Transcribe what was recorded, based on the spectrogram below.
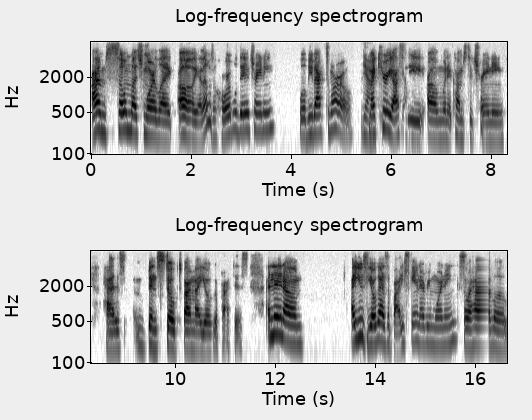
I'm so much more like, oh, yeah, that was a horrible day of training. We'll be back tomorrow. Yeah. My curiosity um, when it comes to training has been stoked by my yoga practice. And then um, I use yoga as a body scan every morning. So I have a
